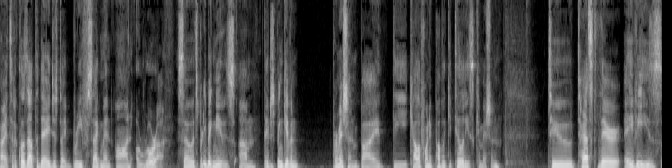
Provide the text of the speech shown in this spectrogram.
All right, so to close out the day, just a brief segment on Aurora. So it's pretty big news. Um, they've just been given permission by the California Public Utilities Commission to test their AVs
